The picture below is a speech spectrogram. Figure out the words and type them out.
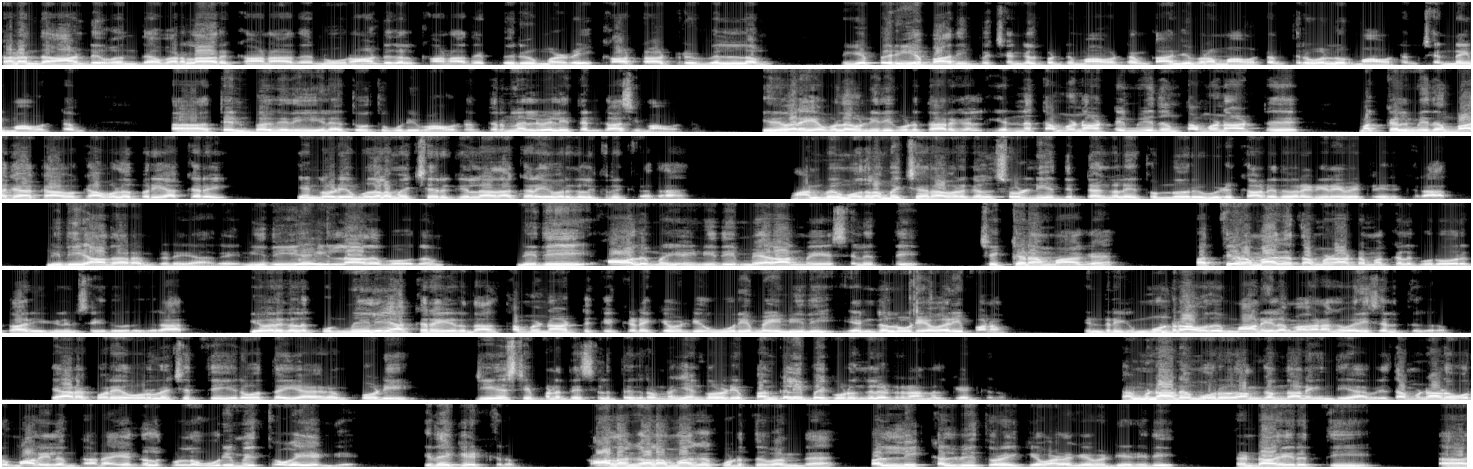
கடந்த ஆண்டு வந்த வரலாறு காணாத நூறு ஆண்டுகள் காணாத பெருமழை காட்டாற்று வெள்ளம் மிகப்பெரிய பாதிப்பு செங்கல்பட்டு மாவட்டம் காஞ்சிபுரம் மாவட்டம் திருவள்ளூர் மாவட்டம் சென்னை மாவட்டம் ஆஹ், தூத்துக்குடி மாவட்டம் திருநெல்வேலி தென்காசி மாவட்டம். இதுவரை எவ்வளவு நிதி கொடுத்தார்கள்? என்ன தமிழ்நாட்டு மீதும் தமிழ்நாட்டு மக்கள் மீதும் பாஜகவுக்கு அவ்வளவு பெரிய அக்கறை? எங்களுடைய முதலமைச்சருக்கு இல்லாத அக்கறை இவர்களுக்கு இருக்கிறதா? அன்பு முதலமைச்சர் அவர்கள் சொல்லிய திட்டங்களை தொண்ணூறு விழுக்காடு இதுவரை நிறைவேற்றி இருக்கிறார் நிதி ஆதாரம் கிடையாது. நிதியே இல்லாத போதும் நிதி ஆளுமையை நிதி மேலாண்மையை செலுத்தி சிக்கனமாக பத்திரமாக தமிழ்நாட்டு மக்களுக்கு ஒரு ஒரு காரியங்களையும் செய்து வருகிறார். இவர்களுக்கு உண்மையிலேயே அக்கறை இருந்தால் தமிழ்நாட்டுக்கு கிடைக்க வேண்டிய உரிமை நிதி எங்களுடைய வரி பணம். இன்றைக்கு மூன்றாவது மாநிலமாக நாங்கள் வரி செலுத்துகிறோம். ஏறக்குறைய ஒரு லட்சத்தி இருபத்தையாயிரம் கோடி ஜிஎஸ்டி பணத்தை செலுத்துகிறோம்னா எங்களுடைய பங்களிப்பை கொடுங்கள் என்று நாங்கள் கேட்கிறோம். தமிழ்நாடும் ஒரு அங்கம் தானே இந்தியாவில் தமிழ்நாடும் ஒரு மாநிலம் தானே எங்களுக்குள்ள உரிமை தொகை எங்கே? இதை கேட்கிறோம். காலங்காலமாக கொடுத்து வந்த பள்ளி கல்வித்துறைக்கு வழங்க வேண்டிய நிதி ரெண்டாயிரத்தி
